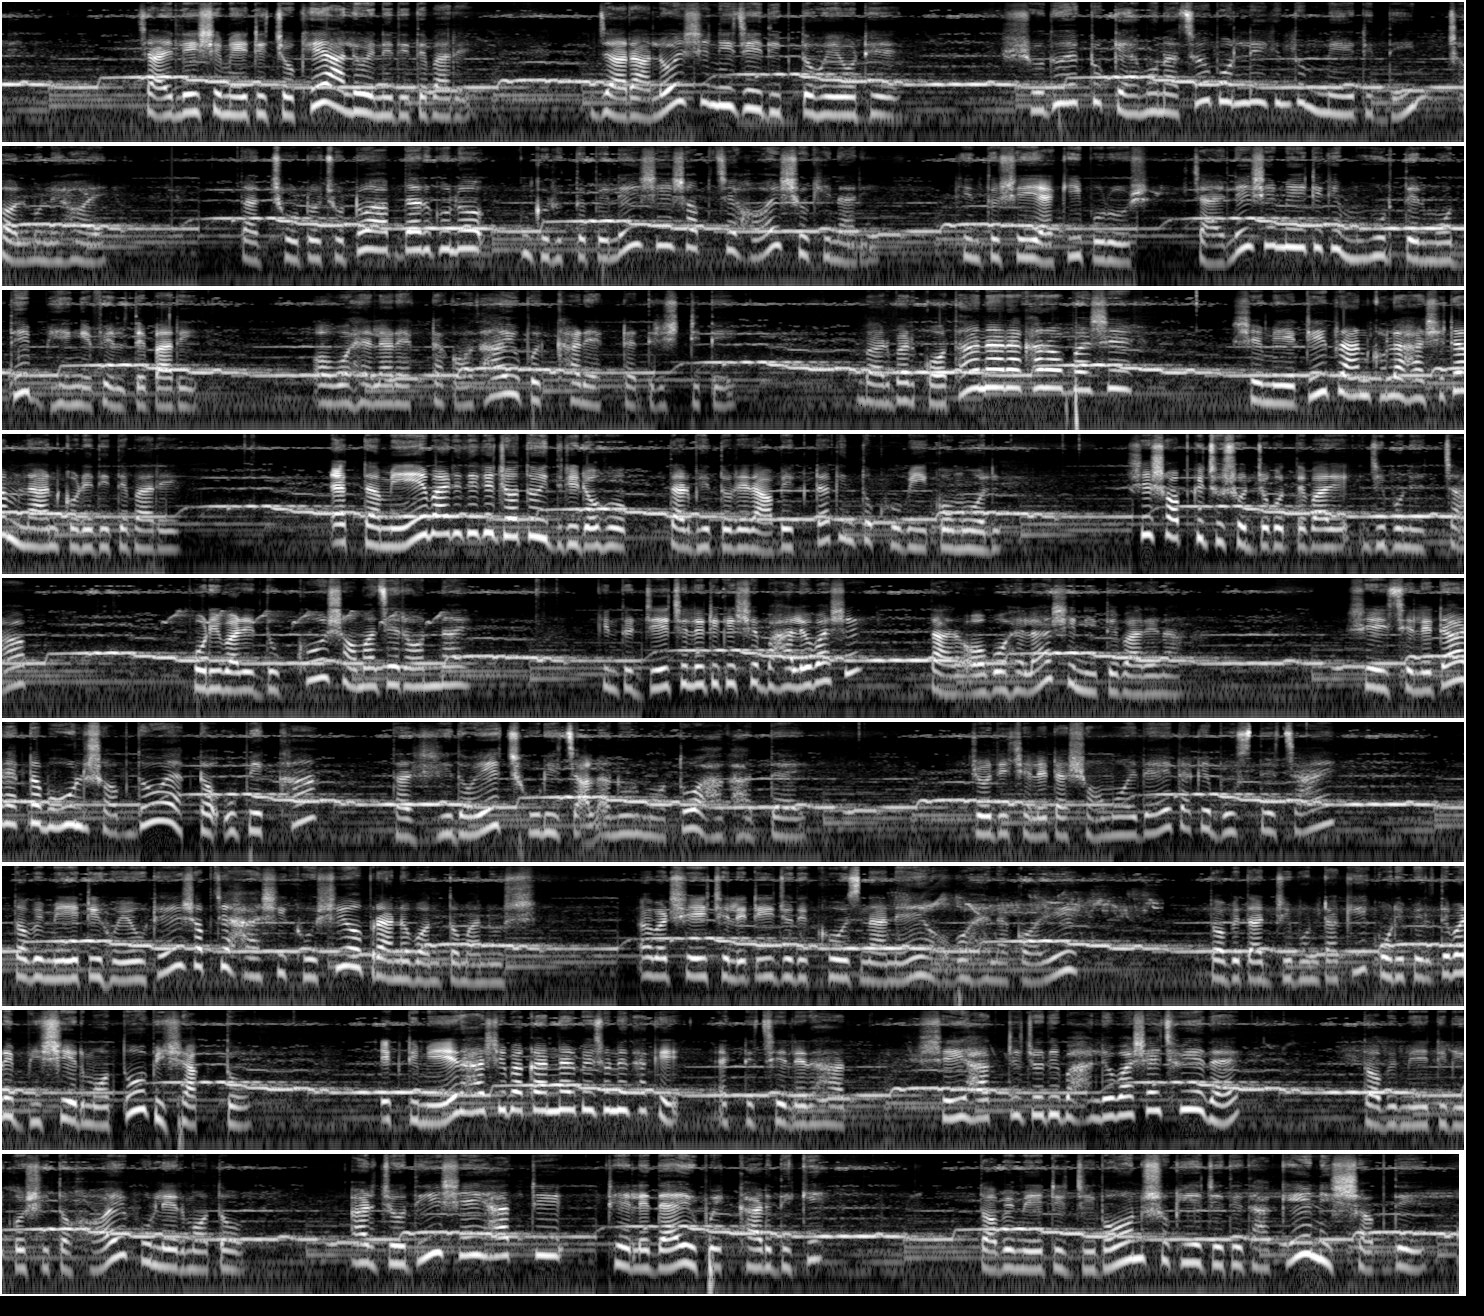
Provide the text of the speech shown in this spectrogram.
চাইলেই সে মেয়েটির চোখে আলো এনে দিতে পারে। যার আলোয় সে নিজেই দীপ্ত হয়ে ওঠে। শুধু একটু কেমন আছো বললেই কিন্তু মেয়েটির দিন ঝলমলে হয়। তার ছোট ছোট আবদারগুলো গুরুত্ব পেলেই সে সবচেয়ে হয় সুখী নারী। কিন্তু সেই একই পুরুষ চাইলেই সে মেয়েটিকে মুহূর্তের মধ্যে ভেঙে ফেলতে পারে। অবহেলার একটা কথাই উপেক্ষার একটা দৃষ্টিতে। বারবার কথা না রাখার অভ্যাসে সে মেয়েটির প্রাণ খোলা হাসিটা ম্লান করে দিতে পারে। একটা মেয়ে বাড়ি থেকে যতই দৃঢ় হোক, তার ভেতরের আবেগটা কিন্তু খুবই কোমল। সে সব কিছু সহ্য করতে পারে, জীবনের চাপ, পরিবারের দুঃখ, সমাজের অন্যায়। কিন্তু যে ছেলেটিকে সে ভালোবাসে, তার অবহেলা সে নিতে পারে না। সেই ছেলেটার একটা ভুল শব্দ, একটা উপেক্ষা তার হৃদয়ে ছুরি চালানোর মতো আঘাত দেয়। যদি ছেলেটা সময় দেয়, তাকে বুঝতে চায়, তবে মেয়েটি হয়ে ওঠে সবচেয়ে হাসি খুশি ও প্রাণবন্ত মানুষ। আবার সেই ছেলেটি যদি খোঁজ না নেয়, অবহেলা করে, তবে তার জীবনটাকে করে ফেলতে পারে বিষের মতো বিষাক্ত। একটি মেয়ের হাসি বা কান্নার পেছনে থাকে একটি ছেলের হাত। সেই হাতটি যদি ভালোবাসায় ছুঁয়ে দেয়, তবে মেয়েটি বিকশিত হয় ফুলের মতো। আর যদি সেই হাতটি ঠেলে দেয় উপেক্ষার দিকে, তবে মেয়েটির জীবন শুকিয়ে যেতে থাকে নিঃশব্দে।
